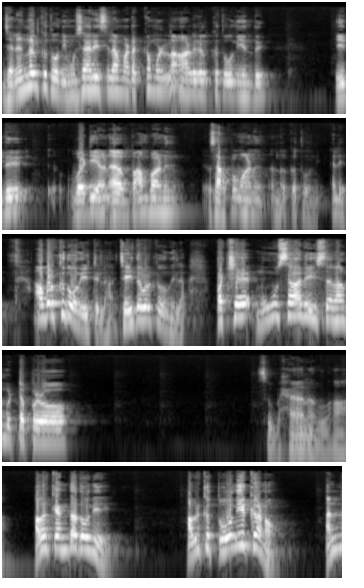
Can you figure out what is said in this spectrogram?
ജനങ്ങൾക്ക് തോന്നി. മൂസ അലി ഇസ്ലാം അടക്കമുള്ള ആളുകൾക്ക് തോന്നി എന്ത്? ഇത് വടിയാണ് പാമ്പാണ് സർപ്പമാണ് എന്നൊക്കെ തോന്നി അല്ലേ? അവർക്ക് തോന്നിയിട്ടില്ല ചെയ്തവർക്ക് തോന്നില്ല പക്ഷേ മൂസ അലി ഇസ്ലാം വിട്ടപ്പോഴോ? സുബാനല്ല അവർക്ക് എന്താ തോന്നിയേ? അവർക്ക് തോന്നിയേക്കാണോ? അല്ല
